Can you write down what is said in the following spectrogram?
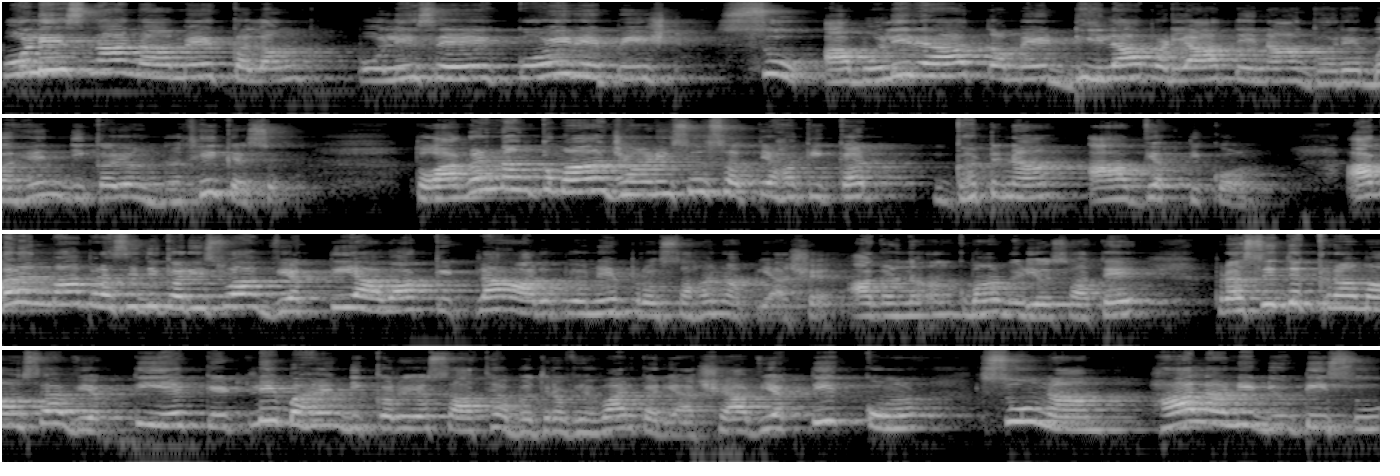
પોલીસના નામે કલંક, પોલીસે કોઈ રેપિસ્ટ, શું આ બોલી રહ્યા? તમે ઢીલા પડ્યા, તેના ઘરે બહેન દીકરીઓ નથી કહેશું. તો આગળના અંકમાં જાણીશું સત્ય હકીકત, ઘટના, આ વ્યક્તિ કોણ? આગળ અંકમાં પ્રસિદ્ધ કરીશું આ વ્યક્તિ આવા કેટલા આરોપીઓને પ્રોત્સાહન આપ્યા છે. આગળના અંકમાં વીડિયો સાથે પ્રસિદ્ધ ક્રમ આવશે. આ વ્યક્તિએ કેટલી બહેન દીકરીઓ સાથે અભદ્ર વ્યવહાર કર્યા છે? આ વ્યક્તિ કોણ? શું નામ? હાલ આની ડ્યુટી શું?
